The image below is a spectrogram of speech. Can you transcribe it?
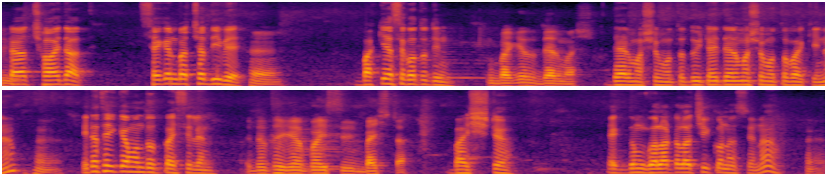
এটা ছয় দাঁত। সেকেন্ড বাচ্চা দিবে? হ্যাঁ। বাকি আছে কতদিন? বাকি আছে দেড় মাস। দেড় মাসের মতো দুইটাই দেড় মাসের মতো বাকি না? হ্যাঁ। এটা থেকে কেমন দুধ পাইছিলেন? এটা থেকে পাইছি বাইশটা। বাইশটা। একদম গলা টলা চিকন আছে না? হ্যাঁ।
